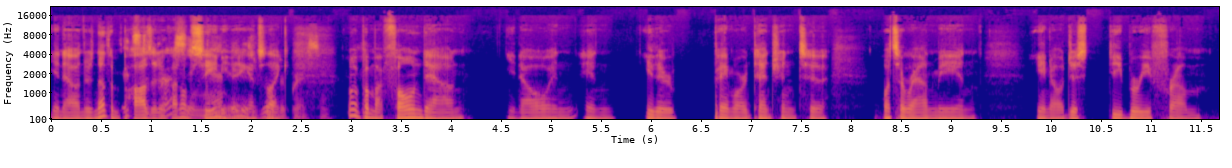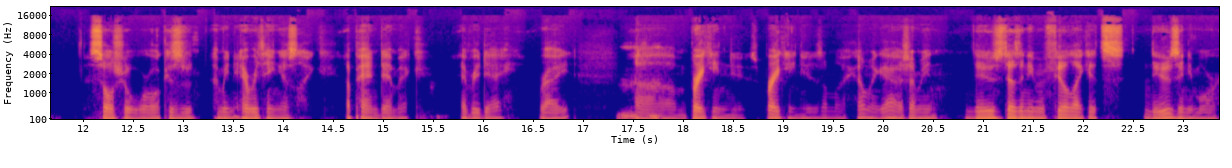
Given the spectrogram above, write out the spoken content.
you know and there's nothing It's positive i don't see man. Anything is it's real like depressing. I'm gonna put my phone down, you know, and and either pay more attention to what's around me and you know just debrief from the social world because I mean everything is like a pandemic every day, right? Mhm. Um, breaking news, breaking news. I'm like, oh my gosh! I mean, news doesn't even feel like it's news anymore.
